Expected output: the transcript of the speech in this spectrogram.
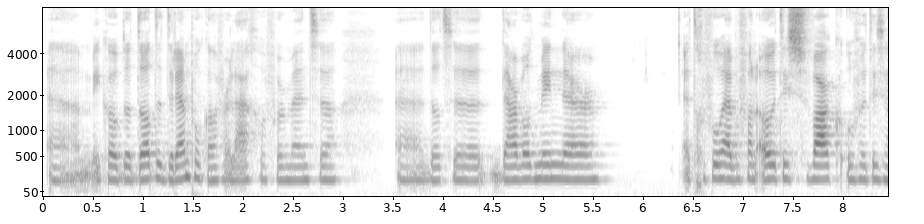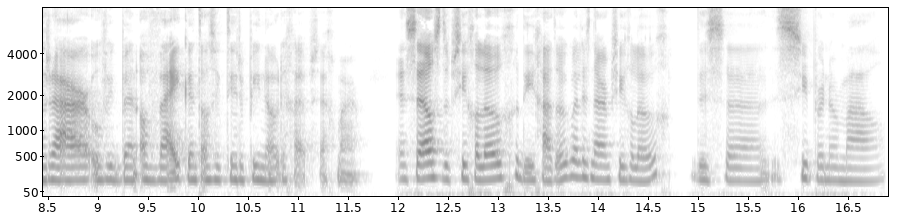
um, ik hoop dat dat de drempel kan verlagen voor mensen. Uh, dat ze daar wat minder het gevoel hebben van oh, het is zwak of het is raar of ik ben afwijkend als ik therapie nodig heb, zeg maar. En zelfs de psycholoog, die gaat ook wel eens naar een psycholoog. Dus uh, is super normaal.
